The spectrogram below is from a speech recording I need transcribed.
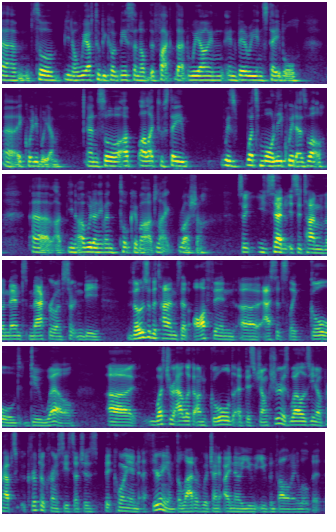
Um, so you know we have to be cognizant of the fact that we are in, in very unstable uh, equilibrium and so I, I like to stay with what's more liquid as well. Uh, I, you know, I wouldn't even talk about like Russia. So you said it's a time of immense macro uncertainty. Those are the times that often uh, assets like gold do well. uh, what's your outlook on gold at this juncture, as well as you know perhaps cryptocurrencies such as Bitcoin and Ethereum, the latter of which I, I know you you've been following a little bit.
